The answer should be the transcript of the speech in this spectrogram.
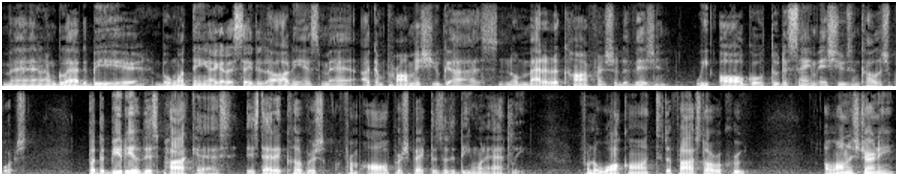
Man, I'm glad to be here. But one thing I gotta say to the audience, man, I can promise you guys, no matter the conference or division, we all go through the same issues in college sports. But the beauty of this podcast is that it covers from all perspectives of the D1 athlete, from the walk-on to the five-star recruit. Along this journey,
